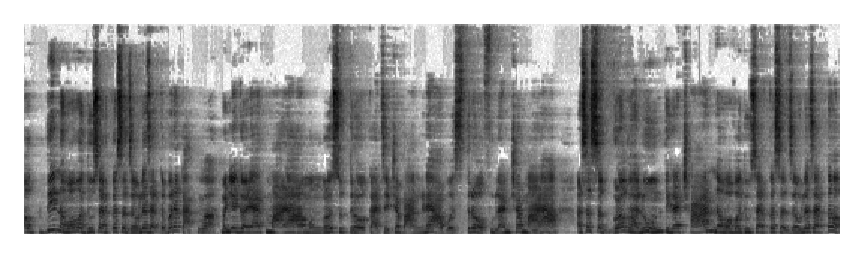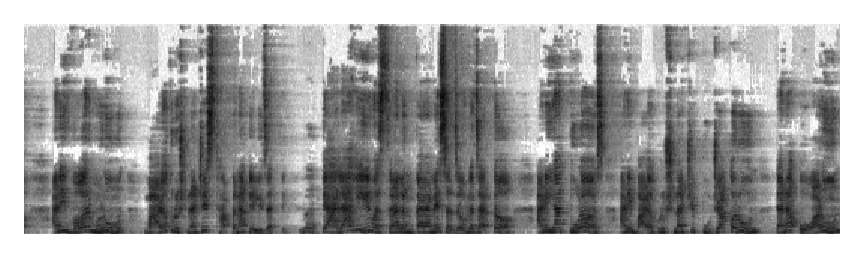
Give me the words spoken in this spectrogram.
अगदी नववधूसारखं सजवलं जातं बरं का? म्हणजे गळ्यात माळा मंगळसूत्र काचेच्या बांगड्या वस्त्र फुलांच्या माळा असं सगळं घालून तिला छान नववधूसारखं सजवलं जातं आणि वर म्हणून बाळकृष्णाची स्थापना केली जाते. त्यालाही वस्त्रालंकाराने सजवलं जातं आणि ह्या तुळस आणि बाळकृष्णाची पूजा करून त्यांना ओवाळून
